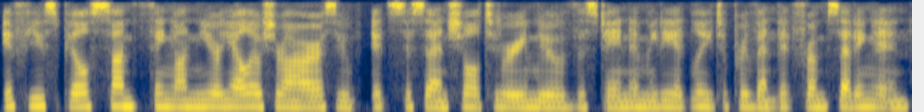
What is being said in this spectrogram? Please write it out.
If you spill something on your yellow Sharara suit, it's essential to remove the stain immediately to prevent it from setting in.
